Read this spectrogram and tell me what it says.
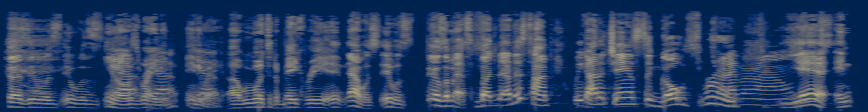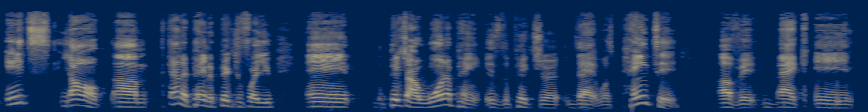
because it was it was you know it was raining. yeah, anyway, Uh, we went to the bakery and that was it was it was a mess. But now this time we got a chance to go through. Drive around. Yeah, and it's y'all um kind of paint a picture for you. And the picture I want to paint is the picture that was painted of it back in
